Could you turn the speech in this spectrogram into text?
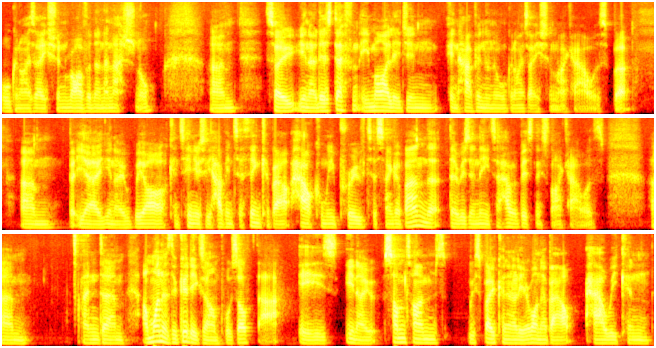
organisation rather than a national. Um, so, you know, there's definitely mileage in in having an organisation like ours, but. Um, but yeah, you know, we are continuously having to think about how can we prove to Saint-Gobain that there is a need to have a business like ours. Um, and um, and one of the good examples of that is, you know, sometimes we've spoken earlier on about how we can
